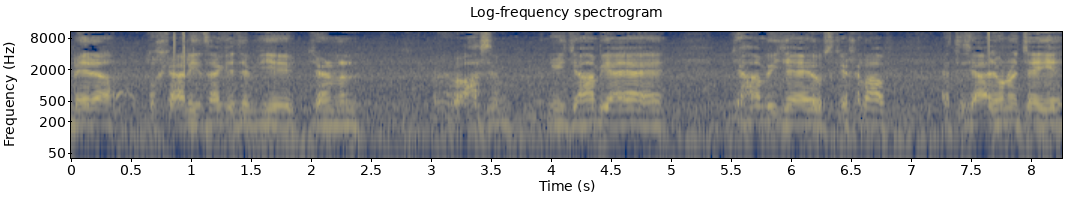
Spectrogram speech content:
میرا تو خیال یہ تھا کہ جب یہ جنرل عاصم جہاں بھی آیا ہے، جہاں بھی جائے، اس کے خلاف احتجاج ہونا چاہیے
